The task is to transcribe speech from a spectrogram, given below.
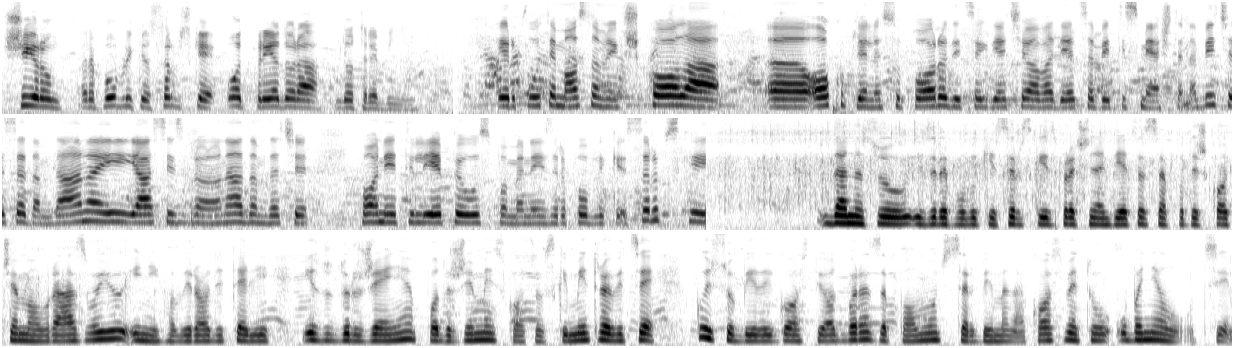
širom Republike Srpske od Prijedora do Trebinja. Jer putem osnovnih škola e, okupljene su porodice gdje će ova djeca biti smještena. Biće sedam dana i ja se iskreno nadam da će ponijeti lijepe uspomene iz Republike Srpske. Danas su iz Republike Srpske ispraćena djeca sa poteškoćama u razvoju i njihovi roditelji iz udruženja Podržime iz Kosovske Mitrovice koji su bili gosti odbora za pomoć Srbima na Kosmetu u Banja Luci.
